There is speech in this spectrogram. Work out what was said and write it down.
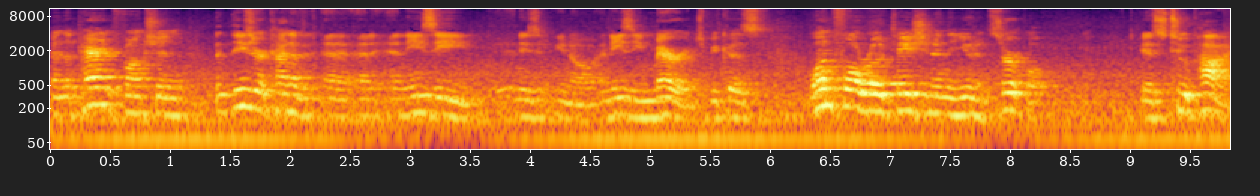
and the parent function, these are kind of an, an, easy, an easy, you know, an easy marriage because one full rotation in the unit circle is 2 pi.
